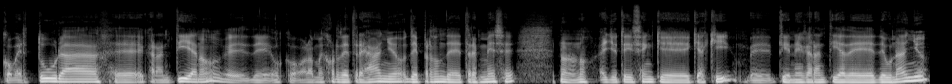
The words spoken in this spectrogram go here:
cobertura, garantía, ¿no? De, o a lo mejor de tres años, de perdón, de tres meses. No, no, no. Ellos te dicen que, aquí tiene garantía de, un año,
